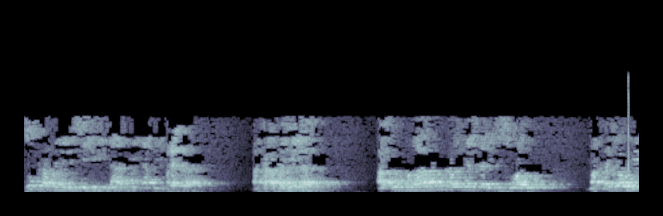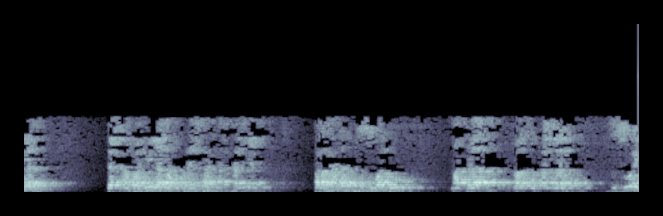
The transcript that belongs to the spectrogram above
suka menyelisihi nabi-nabi mereka. Maka apabila aku melarang kalian dari sesuatu, maka jauhilah dan apabila aku perintahkan kalian terhadap sesuatu, maka lakukanlah sesuai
